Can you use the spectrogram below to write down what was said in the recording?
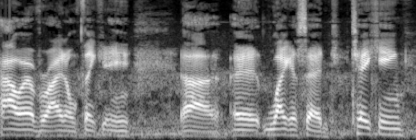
however, I don't think any, uh, uh, like I said, taking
